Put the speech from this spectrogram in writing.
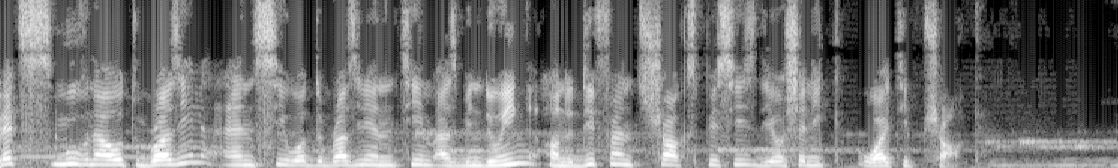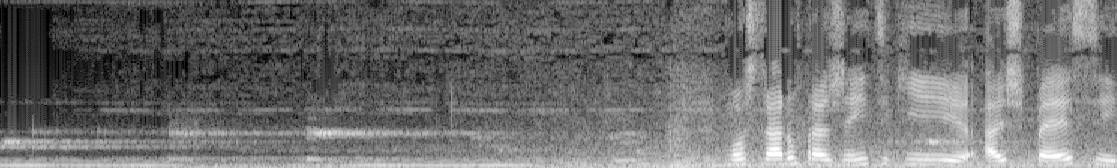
Let's move now to Brazil and see what the Brazilian team has been doing on a different shark species, the oceanic white-tip shark. mostraram para gente que a espécie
